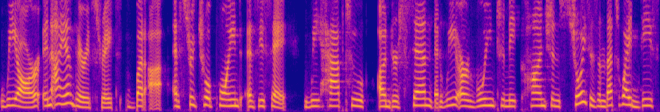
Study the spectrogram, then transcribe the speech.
we are and i am very strict but uh, as strict to a point as you say we have to understand that we are going to make conscious choices. And that's why these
